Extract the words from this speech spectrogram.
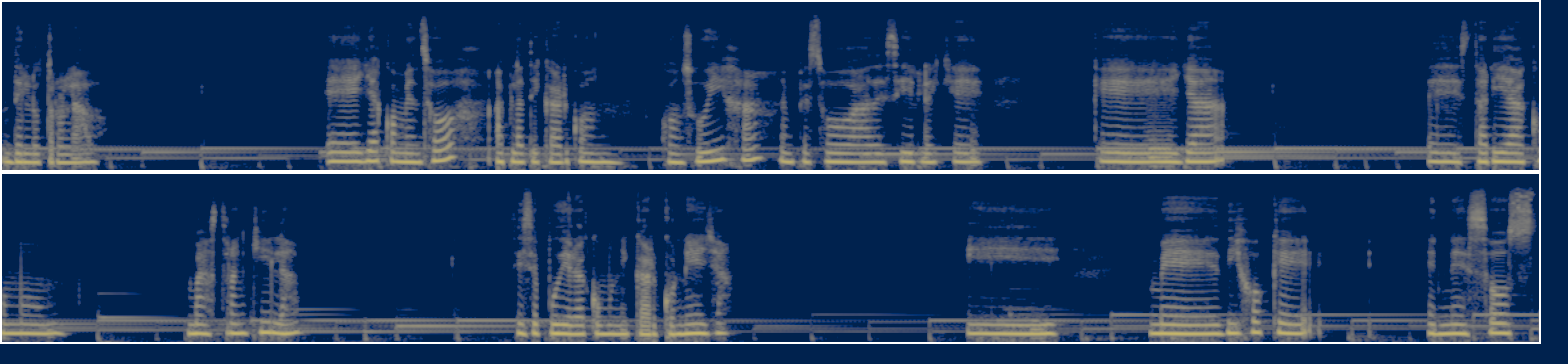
del otro lado. Ella comenzó a platicar con, con su hija, empezó a decirle que, que ella eh, estaría como más tranquila si se pudiera comunicar con ella. Y me dijo que en esos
